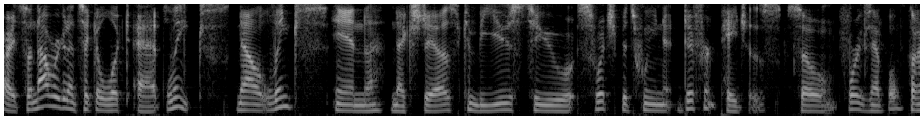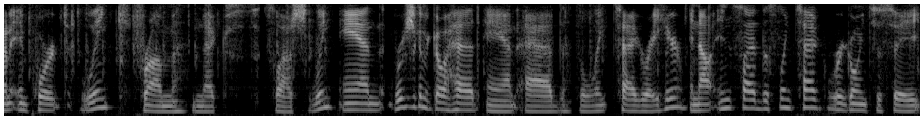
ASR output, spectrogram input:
All right, so now we're going to take a look at links. Now, links in Next.js can be used to switch between different pages. So, for example, I'm going to import link from next slash link, and we're just going to go ahead and add the link tag right here. And now inside this link tag, we're going to say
